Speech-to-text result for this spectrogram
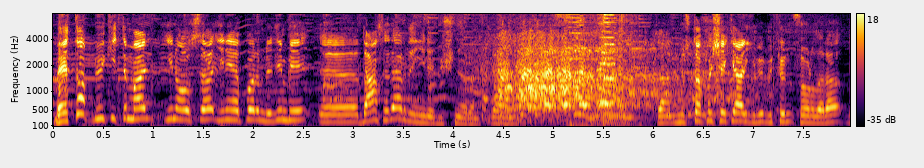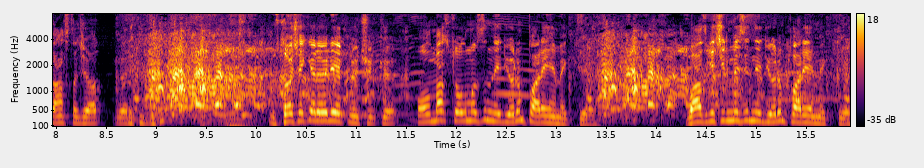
Mehtap büyük ihtimal yine olsa yine yaparım dediğim bir e, dans ederdin yine düşünüyorum. Yani, sen Mustafa Şeker gibi bütün sorulara dansla cevap verebilirim. Mustafa Şeker öyle yapıyor çünkü. Olmazsa olmazın ne diyorum para yemek diyor. Vazgeçilmezin ne diyorum para yemek diyor.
